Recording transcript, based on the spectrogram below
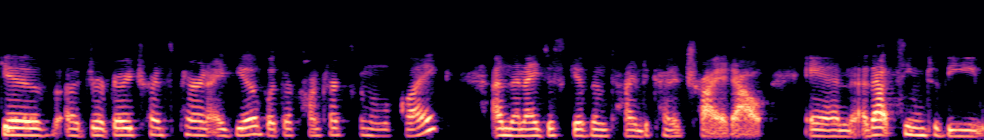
give a very transparent idea of what their contract's going to look like, and then I just give them time to kind of try it out. And that seemed to be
